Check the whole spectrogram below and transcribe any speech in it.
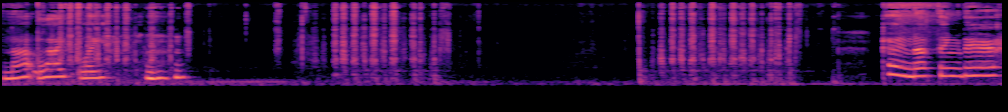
Not likely. okay, nothing there.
